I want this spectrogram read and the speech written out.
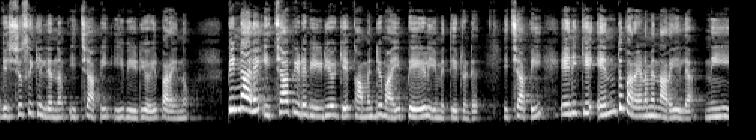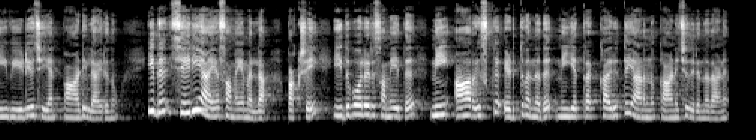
വിശ്വസിക്കില്ലെന്നും ഇച്ചാപ്പി ഈ വീഡിയോയിൽ പറയുന്നു. പിന്നാലെ ഇച്ചാപ്പിയുടെ വീഡിയോയ്ക്ക് കമന്റുമായി പേളിയും എത്തിയിട്ടുണ്ട്. ഇച്ചാപ്പി എനിക്ക് എന്തു പറയണമെന്നറിയില്ല. നീ ഈ വീഡിയോ ചെയ്യാൻ പാടില്ലായിരുന്നു. ഇത് ശരിയായ സമയമല്ല. പക്ഷേ ഇതുപോലൊരു സമയത്ത് നീ ആ റിസ്ക് എടുത്തുവെന്നത് നീ എത്ര കരുത്തയാണെന്നും കാണിച്ചു തരുന്നതാണ്.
